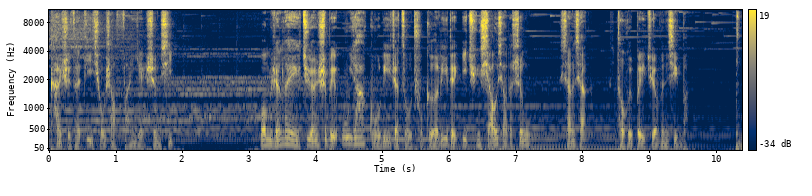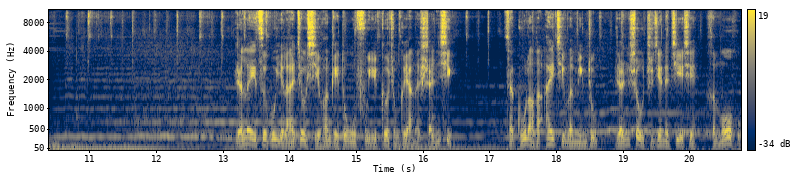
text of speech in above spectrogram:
开始在地球上繁衍生息。我们人类居然是被乌鸦鼓励着走出蛤蜊的一群小小的生物，想想都会倍觉温馨吧。人类自古以来就喜欢给动物赋予各种各样的神性，在古老的埃及文明中，人兽之间的界限很模糊，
